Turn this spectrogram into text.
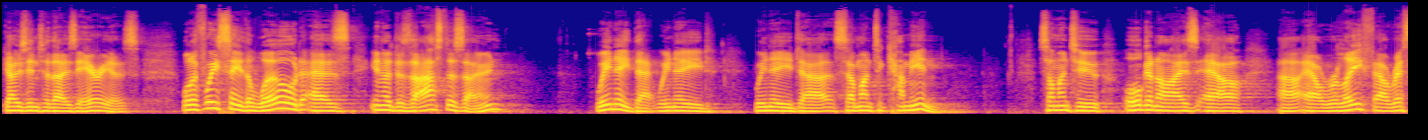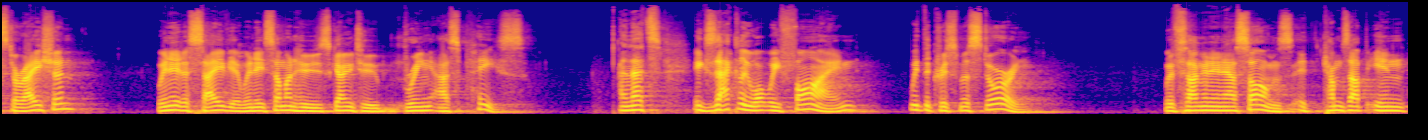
goes into those areas. Well, if we see the world as in a disaster zone, we need that. We need, we need uh, someone to come in, someone to organise our, uh, our relief, our restoration. We need a saviour. We need someone who's going to bring us peace. And that's exactly what we find with the Christmas story. We've sung it in our songs, it comes up in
